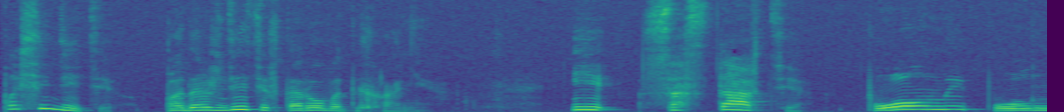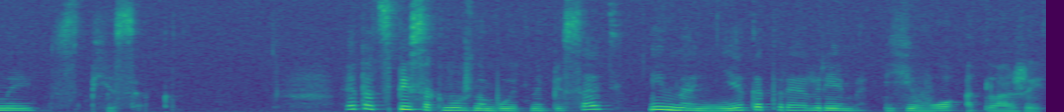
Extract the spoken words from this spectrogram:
Посидите, подождите второго дыхания и составьте полный-полный список. Этот список нужно будет написать и на некоторое время его отложить,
